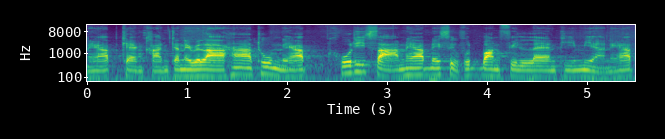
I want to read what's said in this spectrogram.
นะครับแข่งขันกันในเวลา 5 ทุ่มนะครับคู่ที่ 3 นะครับในศึกฟุตบอลฟินแลนด์พรีเมียร์นะครับ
